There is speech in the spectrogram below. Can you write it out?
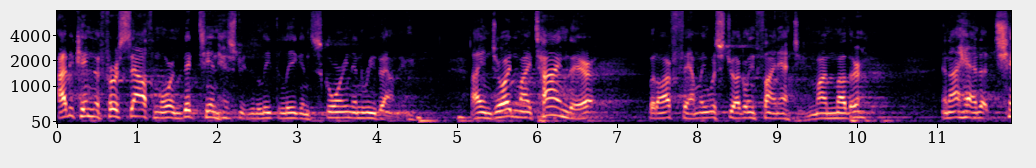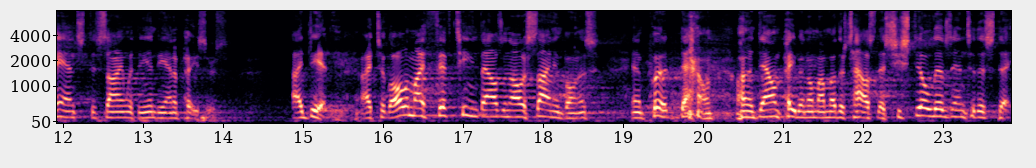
I became the first sophomore in Big Ten history to lead the league in scoring and rebounding. I enjoyed my time there but our family was struggling financially. My mother and I had a chance to sign with the Indiana Pacers. I did. I took all of my $15,000 signing bonus and put it down on a down payment on my mother's house that she still lives in to this day.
